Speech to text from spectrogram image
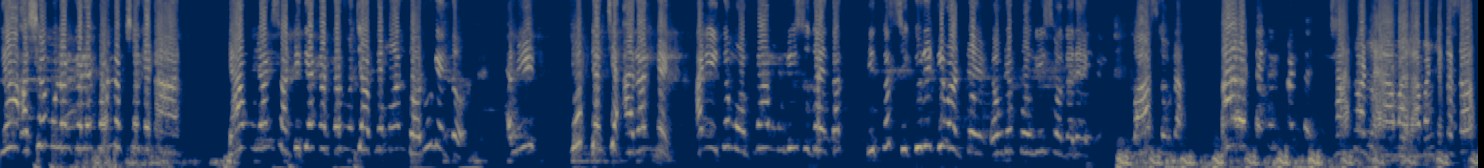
या अशा मुलांकडे कोण लक्ष देणार? या मुलांसाठी ते करतात म्हणजे आपलं मन भरून येतं. आणि खूप त्यांचे अरेंजमेंट आणि इथे मोठ्या मुली सुद्धा येतात. इतकं सिक्युरिटी वाटते एवढे पोलीस वगैरे. बास एवढा. काय वाटतंय छान वाटतंय आम्हाला. म्हणजे कसं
